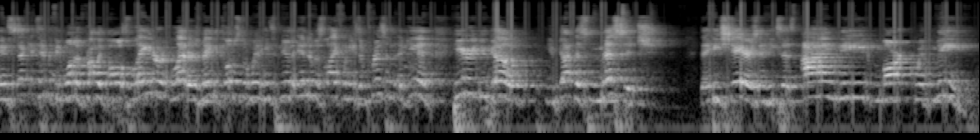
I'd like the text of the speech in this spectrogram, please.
in 2 Timothy, one of probably Paul's later letters, maybe close to when he's near the end of his life, when he's imprisoned again, here you go. You've got this message that he shares, and he says, I need Mark with me.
